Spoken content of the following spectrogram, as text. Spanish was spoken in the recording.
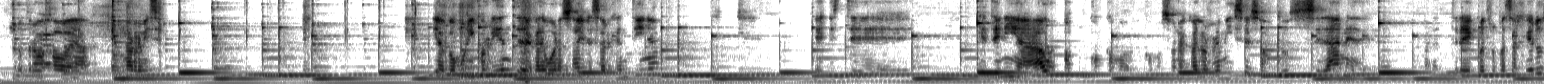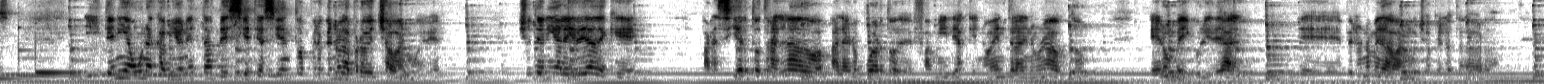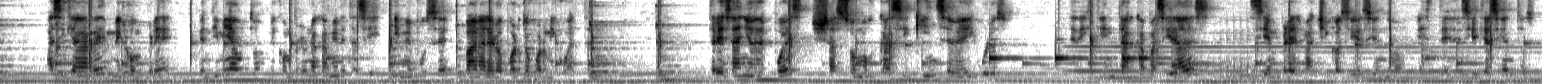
yo trabajaba en una remisería común y corriente de acá de Buenos Aires, Argentina, este, que tenía autos son acá los remises, autos sedanes para 3, 4 pasajeros, y tenía una camioneta de 7 asientos, pero que no la aprovechaban muy bien. Yo tenía la idea de que para cierto traslado al aeropuerto de familias que no entran en un auto, era un vehículo ideal, eh, pero no me daban mucha pelota, la verdad. Así que agarré, me compré, vendí mi auto, me compré una camioneta así y me puse van al aeropuerto por mi cuenta. Tres años después ya somos casi 15 vehículos de distintas capacidades. Siempre el más chico sigue siendo este de 7 asientos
